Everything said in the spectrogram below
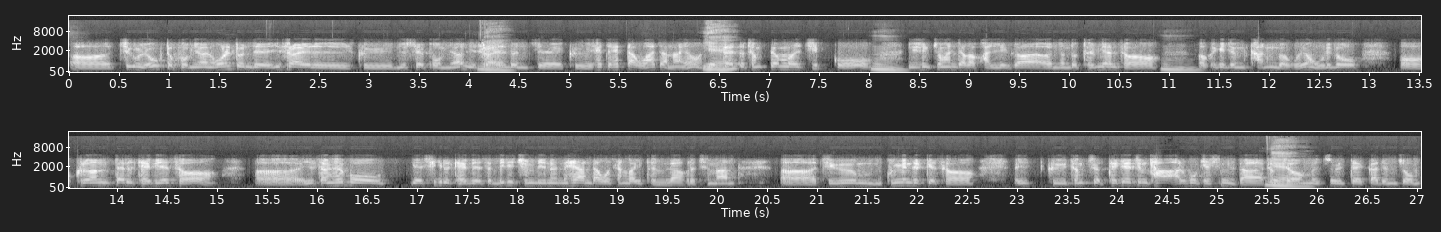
어, 지금 외국도 보면 오늘 또 이제 이스라엘 그 뉴스에 보면 이스라엘도 네. 이제 그 해도 했다고 하잖아요. 예. 이스라엘도 정점을 찍고 음. 위중증 환자가 관리가 어느 정도 되면서 음. 어, 그게 좀 가는 거고요. 우리도 어, 그런 때를 대비해서 어, 일상 회복의 시기를 대비해서 미리 준비는 해야 한다고 생각이 듭니다. 그렇지만 어, 지금 국민들께서 이- 그 정점 대개 지금 다 알고 계십니다. 예. 정점을 줄 때까지는 좀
